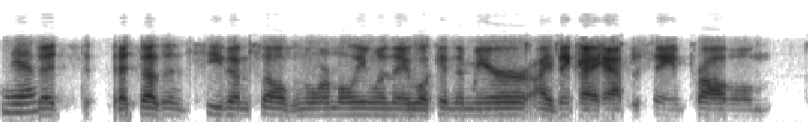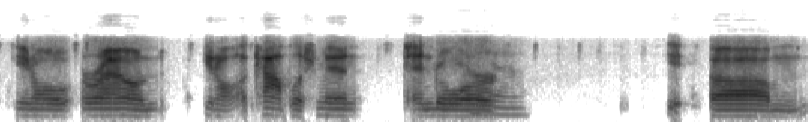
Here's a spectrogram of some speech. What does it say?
Yep. that that doesn't see themselves normally when they look in the mirror. I think I have the same problem, you know, around you know accomplishment and or yeah. um,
